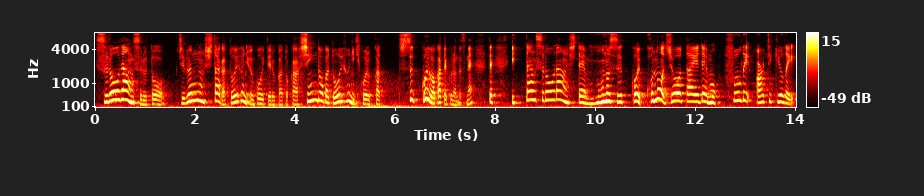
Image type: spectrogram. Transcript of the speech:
スローダウンすると、自分の舌がどういうふうに動いてるかとか振動がどういうふうに聞こえるかすっごい分かってくるんですね。で、一旦スローダウンして、ものすっごい、この状態でもう fully articulate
